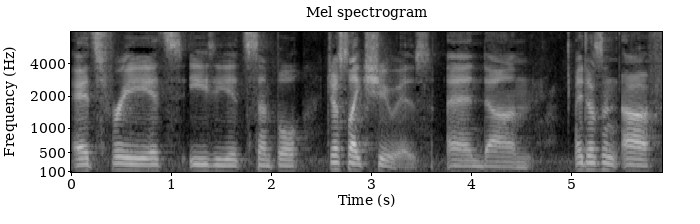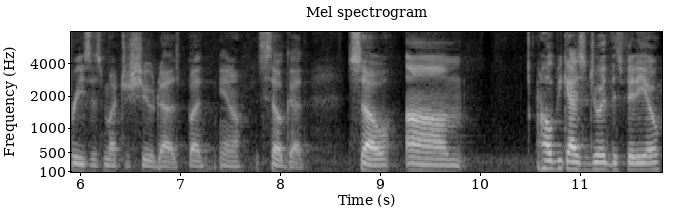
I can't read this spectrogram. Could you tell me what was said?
It's free, it's easy, it's simple, just like Shou is, and um, it doesn't uh, freeze as much as Shou does, but you know it's still good. So um, I hope you guys enjoyed this video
